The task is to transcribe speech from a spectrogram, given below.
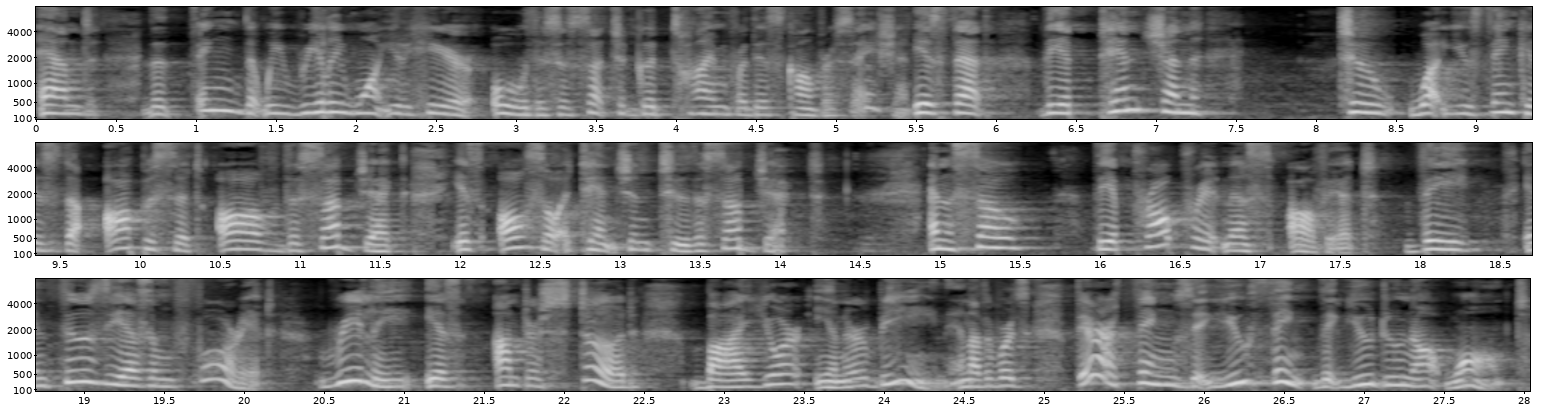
And the thing that we really want you to hear, oh, this is such a good time for this conversation, is that the attention to what you think is the opposite of the subject is also attention to the subject. And so the appropriateness of it, the enthusiasm for it really is understood by your inner being. In other words there are things that you think that you do not want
